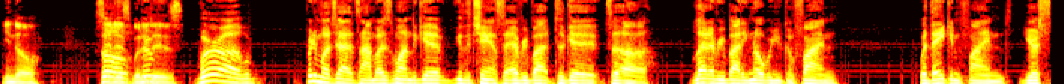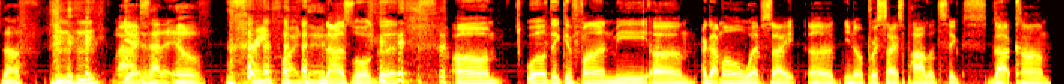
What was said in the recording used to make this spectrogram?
you know, So it is what it is. we're- uh, we're pretty much out of time. But I just wanted to give you the chance to everybody to get to uh, let everybody know where you can find where they can find your stuff. wow, I Mm-hmm. Yeah. just had an ill brain fart there. no, it's all good. um, well, they can find me. Um, I got my own website. Uh, you know, precycepolitix.com.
